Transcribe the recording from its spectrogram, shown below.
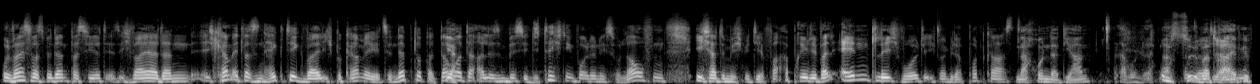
und weißt du, was mir dann passiert ist? Ich war ja dann, ich kam etwas in Hektik, weil ich bekam ja jetzt den Laptop, da dauerte ja. alles ein bisschen, die Technik wollte nicht so laufen. Ich hatte mich mit dir verabredet, weil endlich wollte ich mal wieder podcasten. Nach 100 Jahren? Nach 100, um es zu übertreiben.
